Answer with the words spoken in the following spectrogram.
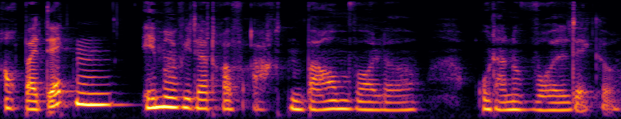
Auch bei Decken immer wieder darauf achten, Baumwolle oder eine Wolldecke.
